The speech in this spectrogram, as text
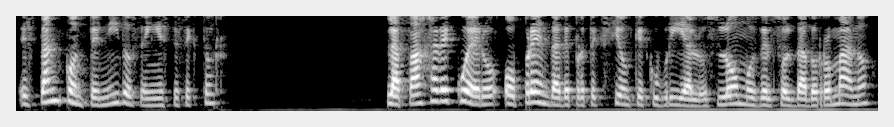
están contenidos en este sector. La faja de cuero o prenda de protección que cubría los lomos del soldado romano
